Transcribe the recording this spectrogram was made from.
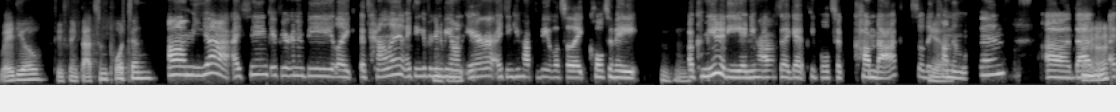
radio? Do you think that's important? Um, yeah, I think if you're gonna be like a talent, I think if you're gonna be Mhm. on air, I think you have to be able to like cultivate Mhm. a community and you have to get people to come back so they Yeah. come and listen uh that Mhm. i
